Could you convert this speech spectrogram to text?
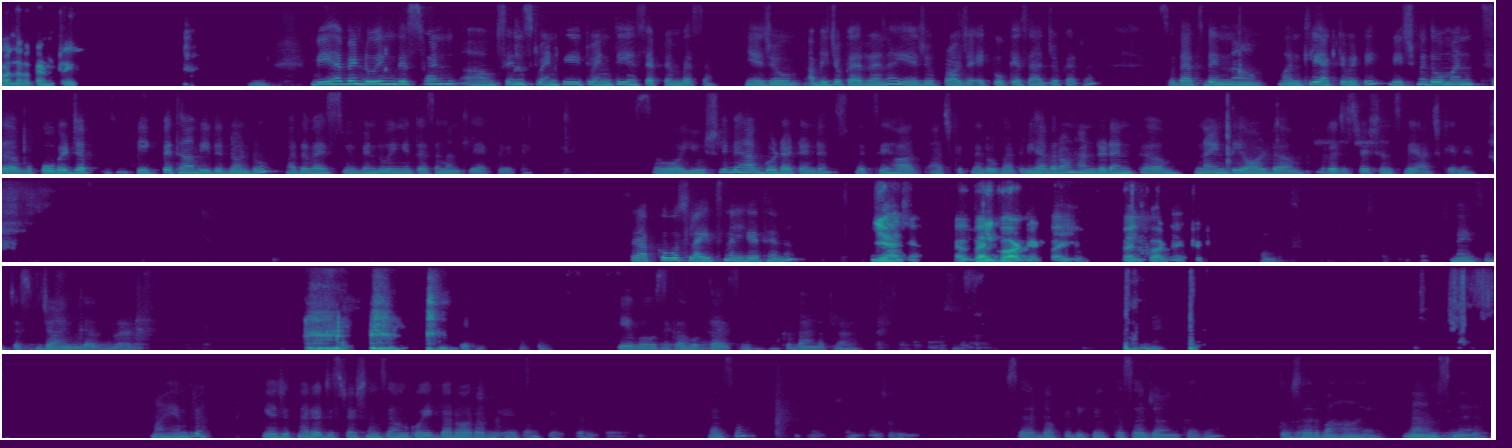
all over country. We have been doing this one um, since 2020 in September, sir. ये जो अभी जो कर रहे हैं ना ये जो प्रोजेक्ट एको के साथ जो कर रहे हैं so that's been monthly activity बीच में दो मंथ्स वो कोविड जब पीक पे था we did not do otherwise we been doing it as a monthly activity So usually we have good attendance. Let's see how आज कितने लोग आते. We have around 190 odd uh, registrations भी आज के लिए. सर आपको वो स्लाइड्स मिल गए थे ना? जी हाँ जी. Well coordinated by you. Well coordinated. नहीं सर, just join कर. ये, वो उसका होता है सर उनका बैनर लगा महेंद्र ये जितने रजिस्ट्रेशन है उनको एक बार और अपडेट कैसा? सर डॉक्टर डी के गुप्ता सर ज्वाइन कर रहे हैं। तो सर वहाँ है नैम्स में है।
